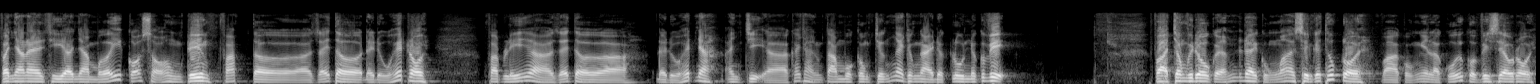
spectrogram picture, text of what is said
Và nhà này thì à, nhà mới có sổ hồng riêng, pháp tờ giấy tờ đầy đủ hết rồi. Pháp lý giấy tờ đầy đủ hết nha. Anh chị khách hàng chúng ta mua công chứng ngay trong ngày được luôn nha quý vị. Và trong video của em đến đây cũng xin kết thúc rồi và cũng như là cuối của video rồi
